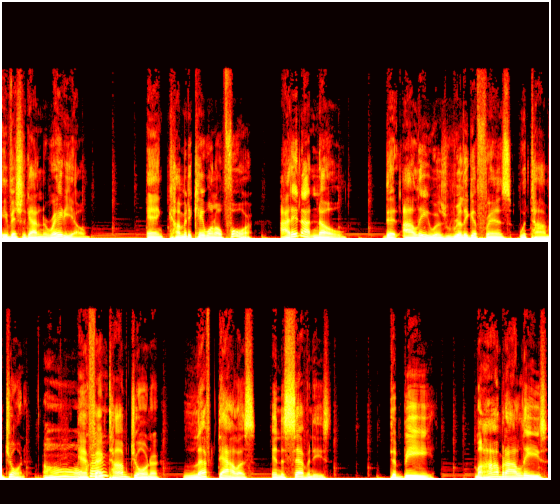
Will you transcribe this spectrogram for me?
eventually got into radio and coming to K104, I did not know that Ali was really good friends with Tom Joyner. Oh, okay. In fact, Tom Joyner left Dallas in the 70s to be Muhammad Ali's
